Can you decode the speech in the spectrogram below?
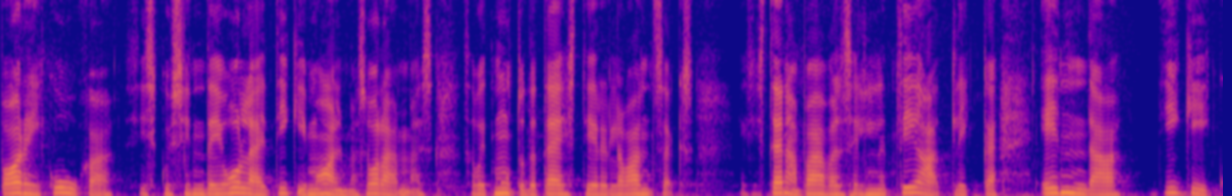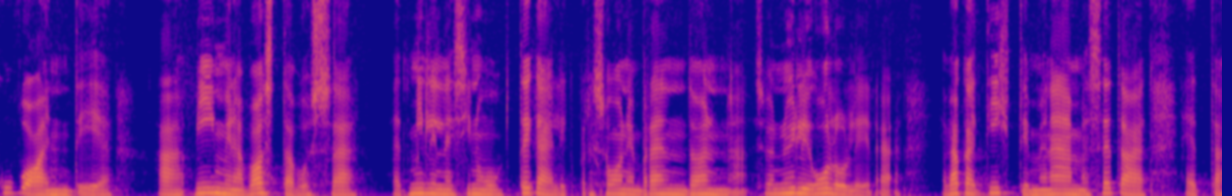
paari kuuga, siis kui sind ei ole digimaailmas olemas, sa võid muutuda täiesti irrelevantseks ehk siis tänapäeval selline teadlik enda digikuvandi äh, viimine vastavusse, et milline sinu tegelik persooni bränd on, see on ülioluline. Ja väga tihti me näeme seda, et, et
